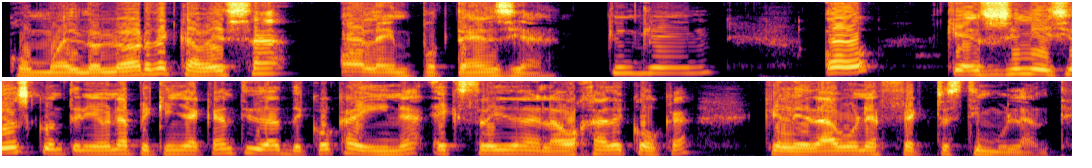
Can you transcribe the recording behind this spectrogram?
como el dolor de cabeza o la impotencia. O que en sus inicios contenía una pequeña cantidad de cocaína extraída de la hoja de coca que le daba un efecto estimulante.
